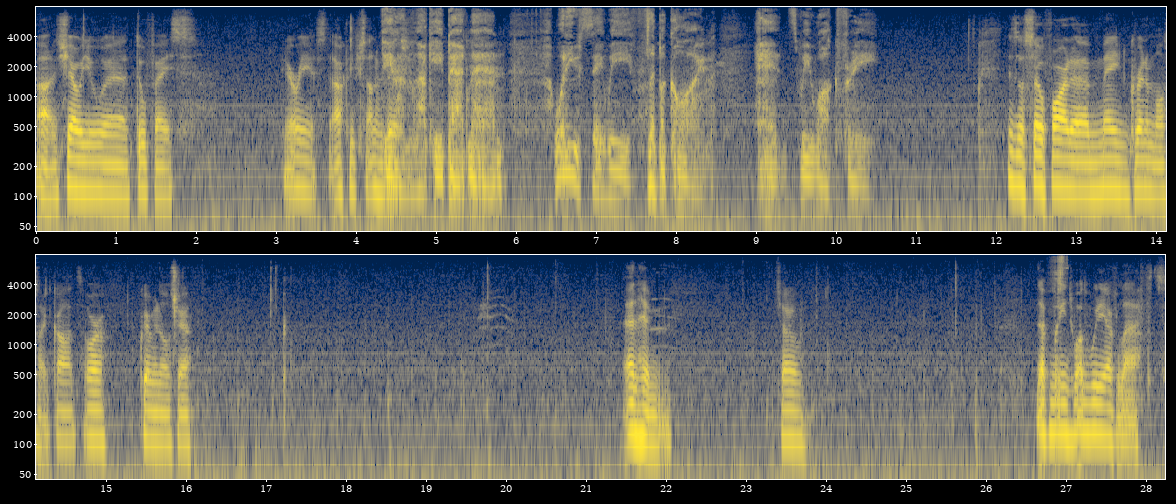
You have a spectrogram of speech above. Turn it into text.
I'll show you uh, Two-Face. Here he is, the ugly son of a The bitch. unlucky Batman. What do you say we flip a coin? Heads, we walk free. These are so far the main criminals I got, or criminals, yeah. And him. So that means what we have left.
